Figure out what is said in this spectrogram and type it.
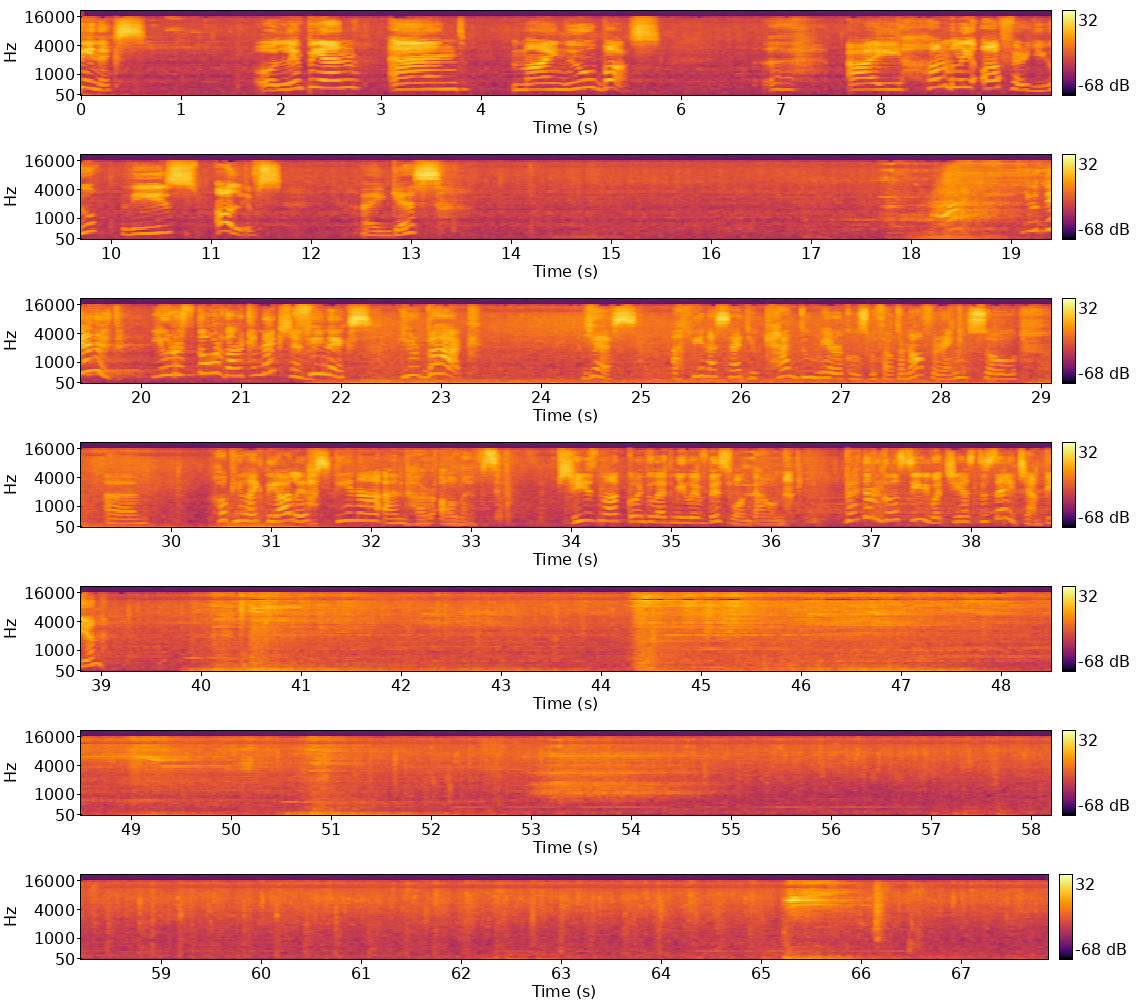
Fenyx, Olympian, and my new boss. Uh, I humbly offer you these olives. I guess. You did it! You restored our connection! Fenyx, you're back! Yes, Athena said you can't do miracles without an offering, so. Um. Hope you like the olives. Athena and her olives. She's not going to let me live this one down. Better go see what she has to say, champion.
